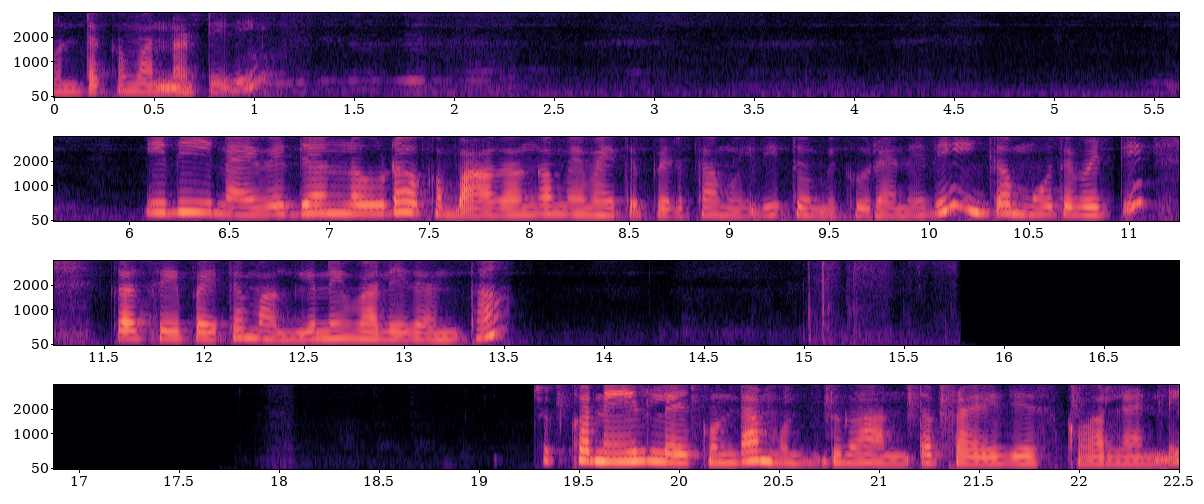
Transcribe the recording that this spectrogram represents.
వంటకం అన్నట్టు ఇది. ఇది నైవేద్యంలో కూడా ఒక భాగంగా మేమైతే పెడతాము. ఇది తొమ్మికూర అనేది. ఇంకా మూత పెట్టి కాసేపు అయితే మగ్గనివ్వాలి ఇదంతా. చుక్క నీరు లేకుండా ముద్దుగా అంతా ఫ్రై చేసుకోవాలండి.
